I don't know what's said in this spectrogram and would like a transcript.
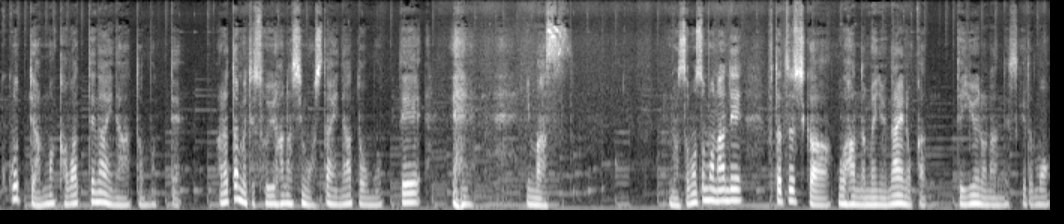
ここってあんま変わってないなと思って改めてそういう話もしたいなと思っています。そもそも何で2つしかご飯のメニューないのかっていうのなんですけども、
